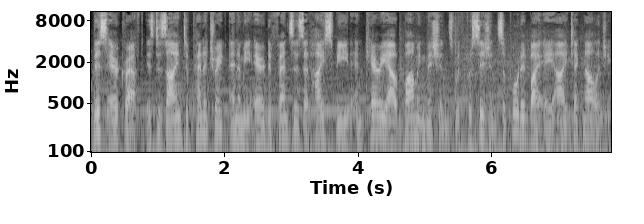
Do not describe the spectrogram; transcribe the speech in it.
This aircraft is designed to penetrate enemy air defenses at high speed and carry out bombing missions with precision supported by AI technology.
